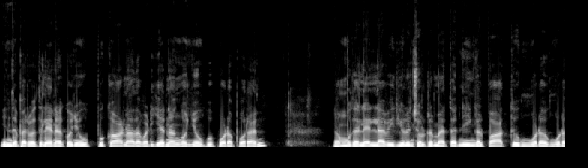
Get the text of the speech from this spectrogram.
இந்த பருவத்தில் எனக்கு கொஞ்சம் உப்பு காணாதபடியாக நான் கொஞ்சம் உப்பு போட போகிறேன் நான் முதல்ல எல்லா வீடியோலையும் சொல்கிற மாதிரி தான் நீங்கள் பார்த்து உங்களோட உங்களோட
